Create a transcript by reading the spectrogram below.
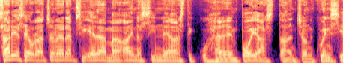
Sarja seuraa John Adamsin elämää aina sinne asti, kun hänen pojastaan John Quincy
